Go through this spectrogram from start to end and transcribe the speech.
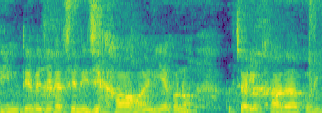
তিনটে বেজে গেছে নিজে খাওয়া হয়নি এখনও তো চলো খাওয়া দাওয়া করি।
